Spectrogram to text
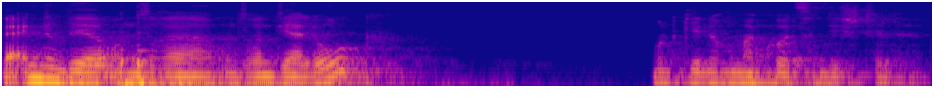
Beenden wir unsere, unseren Dialog und gehen noch mal kurz in die Stille.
